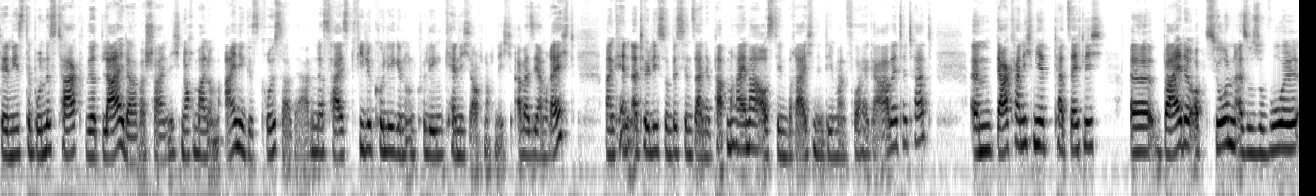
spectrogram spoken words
der nächste Bundestag wird leider wahrscheinlich noch mal um einiges größer werden. Das heißt, viele Kolleginnen und Kollegen kenne ich auch noch nicht. Aber Sie haben recht, man kennt natürlich so ein bisschen seine Pappenheimer aus den Bereichen, in denen man vorher gearbeitet hat. Ähm, da kann ich mir tatsächlich äh, beide Optionen, also sowohl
